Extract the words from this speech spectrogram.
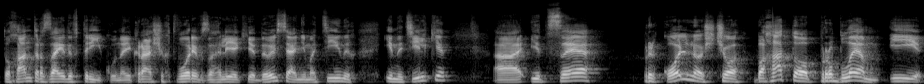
то Hunter зайде в трійку найкращих творів, взагалі, які я дивився, анімаційних і не тільки. А, і це прикольно, що багато проблем і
